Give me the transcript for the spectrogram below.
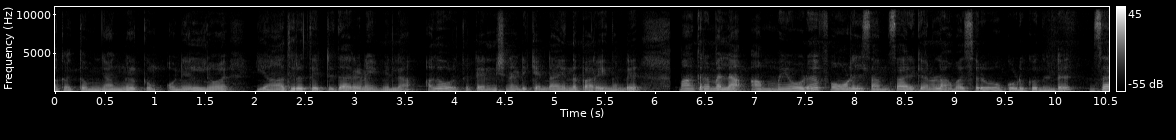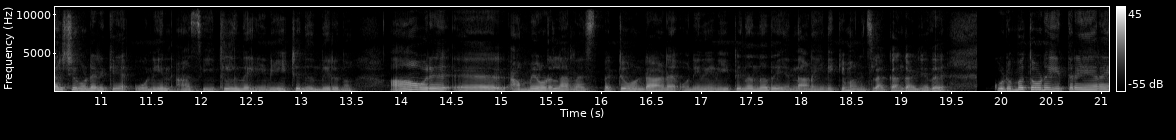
അകത്തും ഞങ്ങൾക്കും ഒനിയലിനോ യാതൊരു തെറ്റിദ്ധാരണയുമില്ല. അത് ഓർത്ത് ടെൻഷൻ അടിക്കണ്ട എന്ന് പറയുന്നുണ്ട്. മാത്രമല്ല അമ്മയോട് ഫോണിൽ സംസാരിക്കാനുള്ള അവസരവും കൊടുക്കുന്നുണ്ട്. സംസാരിച്ചു കൊണ്ടിരിക്കെ ഒനിയൻ ആ സീറ്റിൽ നിന്ന് എണീറ്റ് നിന്നിരുന്നു. ആ ഒരു അമ്മയോടുള്ള റെസ്പെക്റ്റ് കൊണ്ടാണ് ഉണിയൻ എണീറ്റ് നിന്നത് എന്നാണ് എനിക്ക് മനസ്സിലാക്കാൻ കഴിഞ്ഞത്. കുടുംബത്തോട് ഇത്രയേറെ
